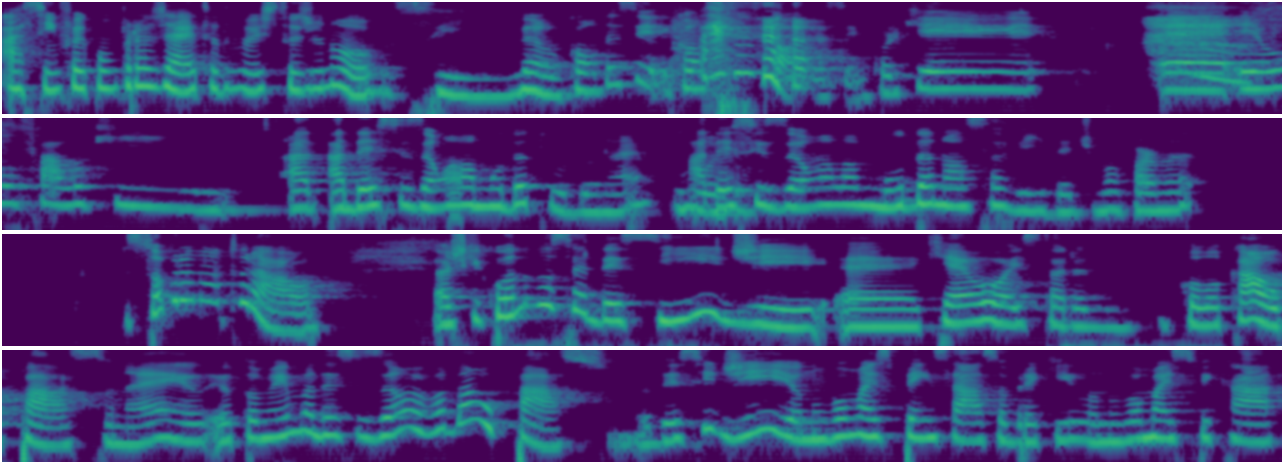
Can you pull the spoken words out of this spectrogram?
Assim foi com o projeto do meu estúdio novo. Sim. Não, conta, esse, conta essa história, assim, porque é, eu falo que a, a, decisão, ela muda tudo, né? Muda. A decisão, ela muda a nossa vida de uma forma sobrenatural. Acho que quando você decide, é, que é a história de colocar o passo, né? Eu, eu, tomei uma decisão, eu vou dar o passo. Eu decidi, eu não vou mais pensar sobre aquilo, eu não vou mais ficar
